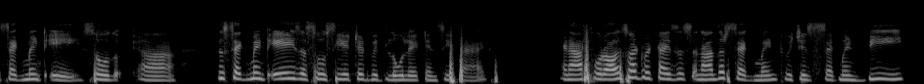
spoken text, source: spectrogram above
segment A. So uh, the segment A is associated with low latency FAD. And R4 also advertises another segment, which is segment B,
